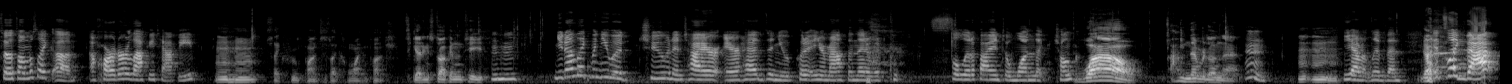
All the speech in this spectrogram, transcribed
So it's almost like um, a harder Laffy Taffy. Mm-hmm. It's like fruit punch. It's like Hawaiian punch. It's getting stuck in the teeth. Mm-hmm. You know, like when you would chew an entire Airheads and you would put it in your mouth and then it would c- solidify into one like chunk. Wow. I've never done that. Mm. Mm-mm. You haven't lived then. it's like that,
